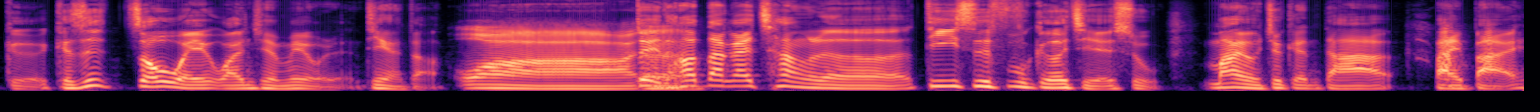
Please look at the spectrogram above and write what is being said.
歌，可是周围完全没有人听得到。哇，对，然后大概唱了第一次副歌结束，Mayo 就跟大家拜拜，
